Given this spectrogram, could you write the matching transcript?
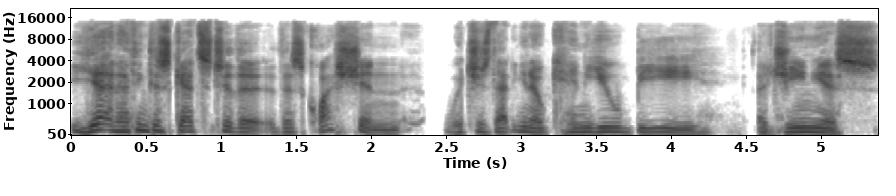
Yeah, and I think this gets to the this question, which is that you know, can you be a genius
